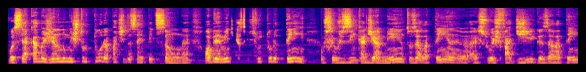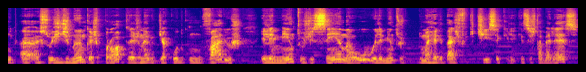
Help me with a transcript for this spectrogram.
você acaba gerando uma estrutura a partir dessa repetição, né? Obviamente que essa estrutura tem os seus desencadeamentos, ela tem as suas fadigas, ela tem as suas dinâmicas próprias, né? De acordo com vários elementos de cena ou elementos de uma realidade fictícia que, que, se estabelece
